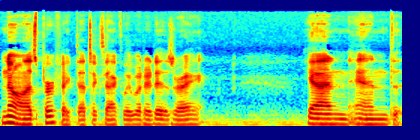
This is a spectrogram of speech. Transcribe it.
No, that's perfect. That's exactly what it is, right? Yeah, and and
